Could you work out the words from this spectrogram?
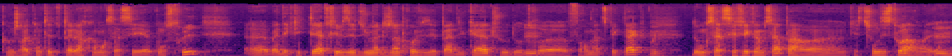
quand je racontais tout à l'heure comment ça s'est construit, bah, des clics théâtre, ils faisaient du match d'impro, ils faisaient pas du catch ou d'autres mm. formats de spectacle. Donc ça s'est fait comme ça par question d'histoire, on va dire. Mm.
